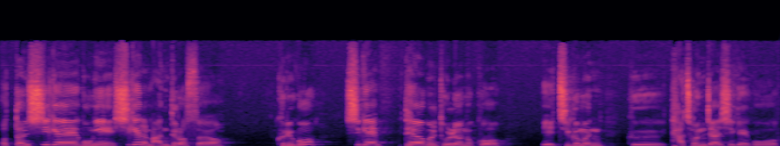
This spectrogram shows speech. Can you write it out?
어떤 시계공이 시계를 만들었어요. 그리고 시계 태엽을 돌려놓고 이 지금은 그 다 전자시계고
